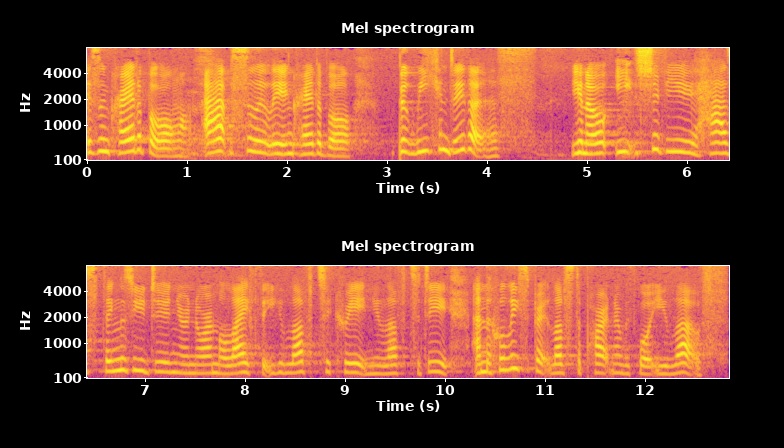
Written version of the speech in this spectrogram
It's incredible, absolutely incredible. But we can do this. You know, each of you has things you do in your normal life that you love to create and you love to do. And the Holy Spirit loves to partner with what you love.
